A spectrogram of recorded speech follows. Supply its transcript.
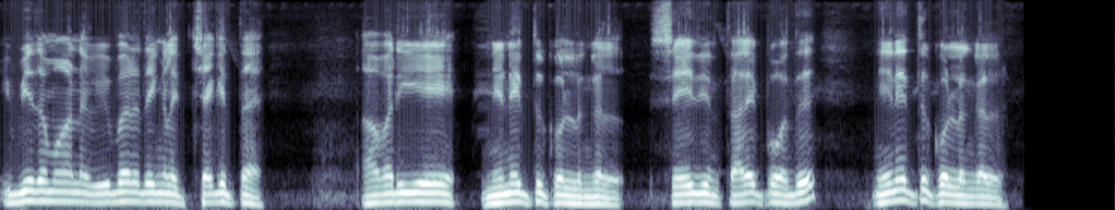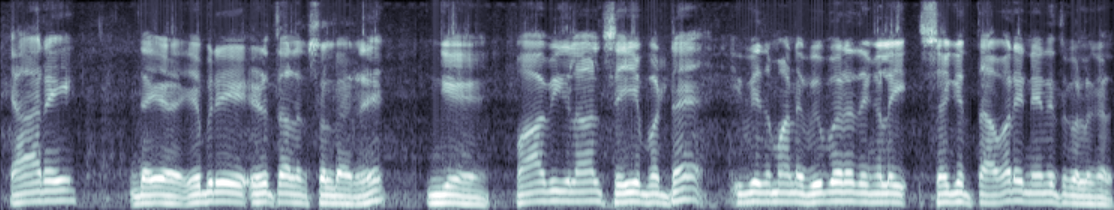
இவ்விதமான விபரீதங்களைச் சகித்த அவரையே நினைத்து கொள்ளுங்கள் செய்தியின் தலைப்பு வந்து நினைத்து கொள்ளுங்கள். யாரை? இந்த எபிரே எழுத்தாளர் சொல்கிறாரு இங்கே பாவிகளால் செய்யப்பட்ட இவ்விதமான விபரீதங்களை சகித்த அவரை நினைத்து கொள்ளுங்கள்.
